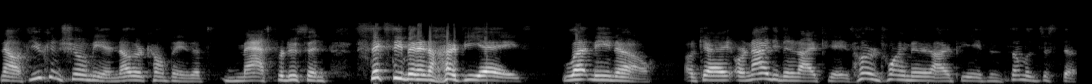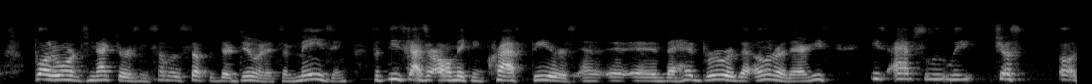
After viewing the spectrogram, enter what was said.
Now, if you can show me another company that's mass producing 60-minute IPAs, let me know. Okay, or 90-minute IPAs, 120-minute IPAs, and some of just the blood orange nectars and some of the stuff that they're doing. It's amazing. But these guys are all making craft beers, and and the head brewer, the owner there, he's he's absolutely just uh,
